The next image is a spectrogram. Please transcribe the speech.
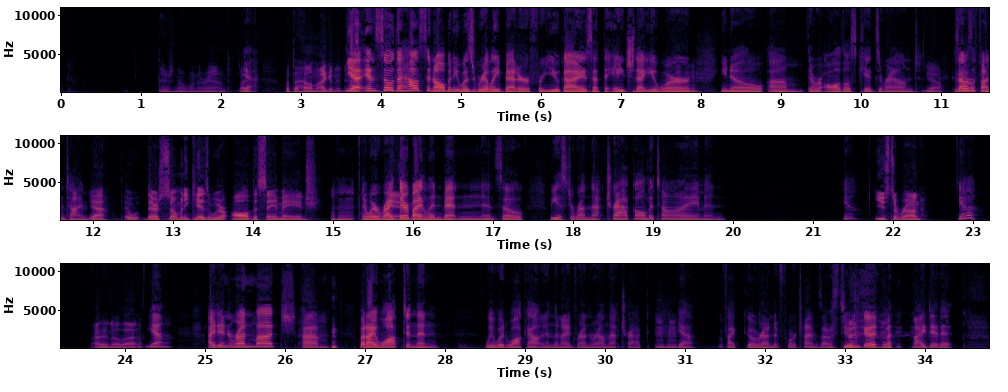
"There's no one around. Like, Yeah. What the hell am I going to do?" Yeah, and so the house in Albany was really better for you guys at the age that you were. Mhm. You know, um, there were all those kids around yeah, because that was a fun time. yeah. it there's so many kids. We were all the same age. hmm And we are right there by Linn-Benton, and so we used to run that track all the time. And Yeah. Used to run. yeah, I didn't know that. yeah, I didn't run much, um, but I walked, and then we would walk out, and then I'd run around that track. Mm-hmm. Yeah, if I could go around it four times, I was doing good, but I did it.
